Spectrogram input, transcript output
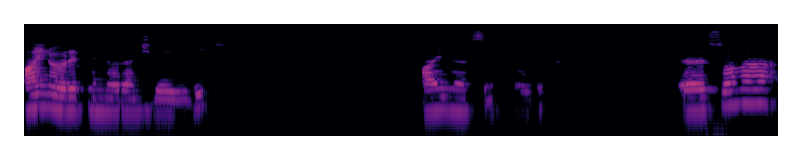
Aynı öğretmenin öğrencileriydik. Aynı sınıftaydık. Ee, sonra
